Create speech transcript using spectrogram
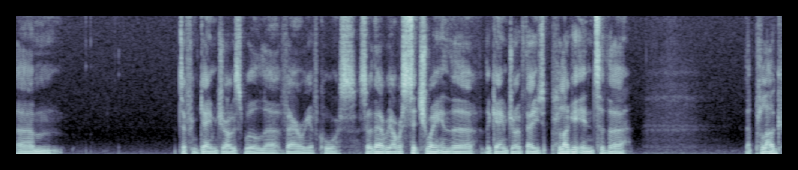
Um, different game drives will uh, vary, of course. So there we are. We're situating the the game drive there. You just plug it into the the plug.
